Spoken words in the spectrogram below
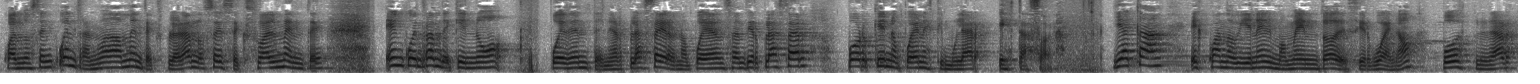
cuando se encuentran nuevamente explorándose sexualmente, encuentran de que no pueden tener placer o no pueden sentir placer porque no pueden estimular esta zona. Y acá es cuando viene el momento de decir, bueno, puedo explorar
